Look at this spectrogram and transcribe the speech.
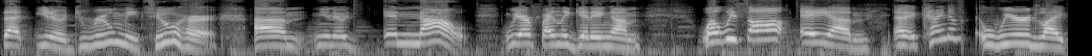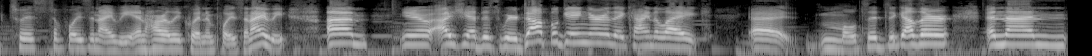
that you know drew me to her. Um you know and now we are finally getting um well, we saw a um a kind of weird like twist to Poison Ivy and Harley Quinn and Poison Ivy. Um, you know, I, she had this weird doppelganger. They kind of like uh molded together, and then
